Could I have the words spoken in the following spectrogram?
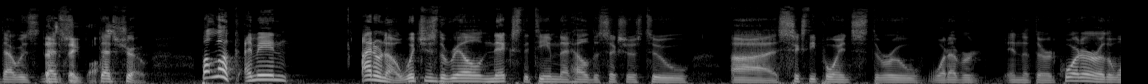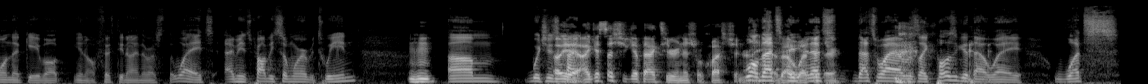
that was that's a that's big loss. that's true. But look, I mean, I don't know which is the real Knicks, the team that held the Sixers to uh, sixty points through whatever in the third quarter, or the one that gave up you know fifty nine the rest of the way. It's I mean it's probably somewhere in between. Um, which is Oh yeah, I guess I should get back to your initial question. well, right, that's that's they're- that's why I was like posing it that way. What's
